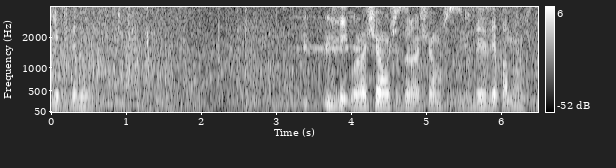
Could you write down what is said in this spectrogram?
Yetmedi o. uğraşıyormuşuz uğraşıyormuşuz. Yüzde yüz yapamıyormuşuz.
